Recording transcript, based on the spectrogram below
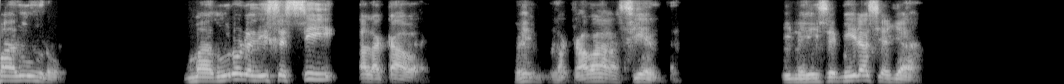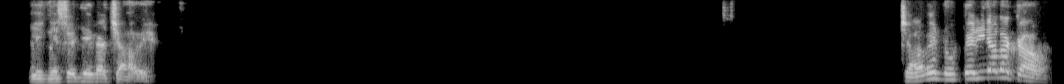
Maduro. Maduro le dice sí a la cava. La cava sienta y le dice mira hacia allá. Y en eso llega Chávez. Chávez no quería la cava.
